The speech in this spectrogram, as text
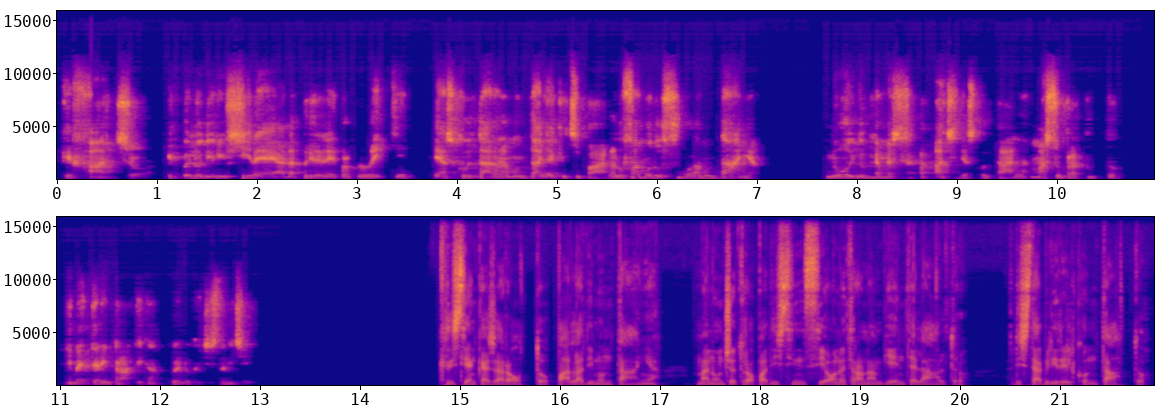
che faccio è quello di riuscire ad aprire le proprie orecchie e ascoltare una montagna che ci parla. Lo fa a modo suo la montagna. Noi dobbiamo essere capaci di ascoltarla, ma soprattutto di mettere in pratica quello che ci sta dicendo. Cristian Casarotto parla di montagna, ma non c'è troppa distinzione tra un ambiente e l'altro. Ristabilire il contatto,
